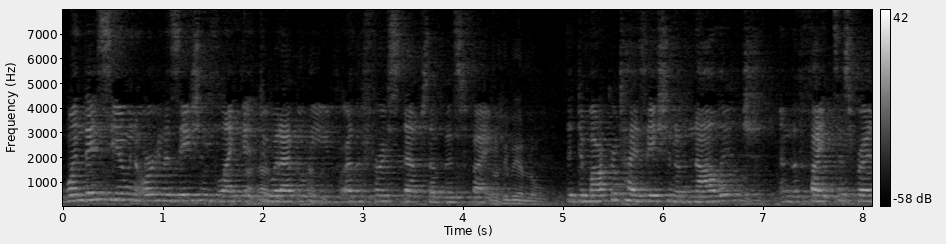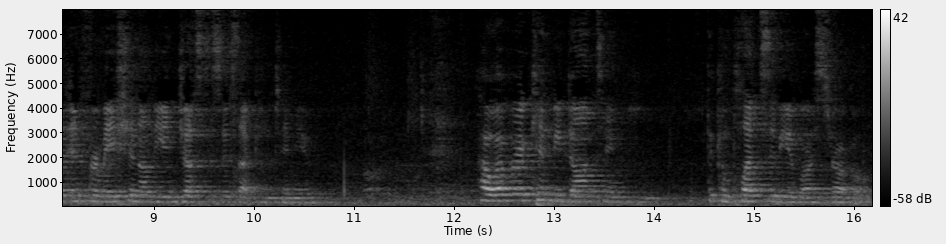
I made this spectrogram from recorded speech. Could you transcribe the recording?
One Day Siom and organizations like it do what I believe are the first steps of this fight. The democratization of knowledge and the fight to spread information on the injustices that continue. However, it can be daunting, the complexity of our struggle,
